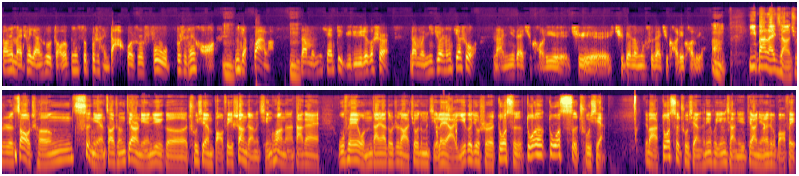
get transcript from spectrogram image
当时买车险的时候找的公司不是很大，或者说服务不是很好，嗯你想换了，嗯那么你先对比对比这个事儿，那么你觉得能接受，那你再去考虑去去别的公司再去考虑考虑。嗯，一般来讲，就是造成次年、造成第二年这个出现保费上涨的情况呢，大概无非我们大家都知道，就那么几类啊。一个就是多次多多次出险，对吧？多次出险肯定会影响你第二年的这个保费。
